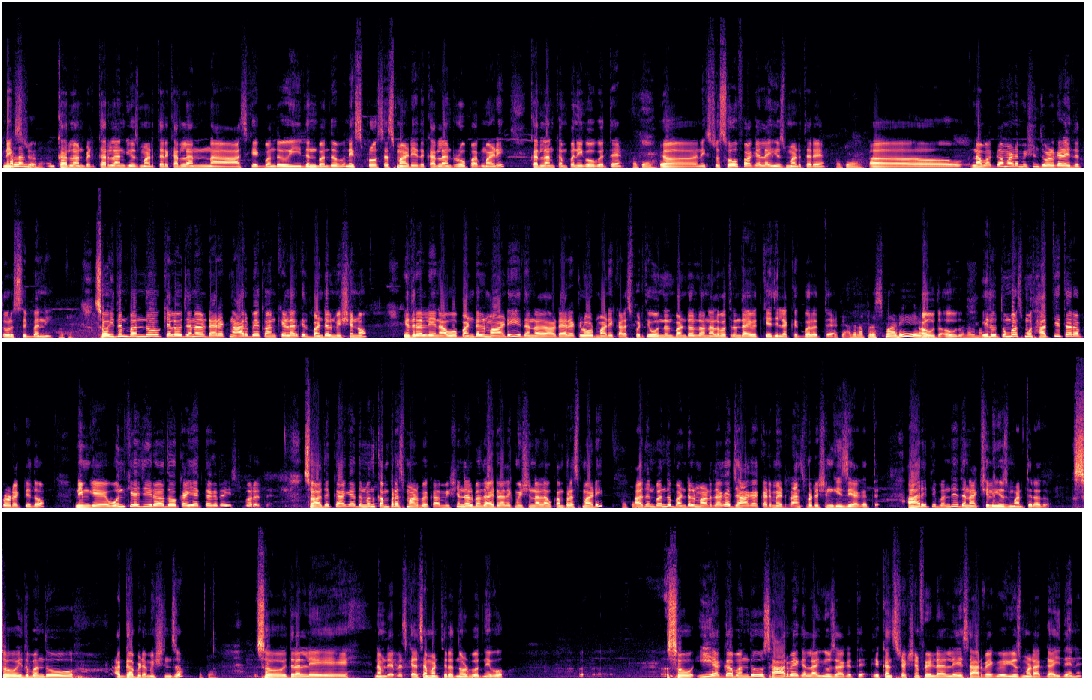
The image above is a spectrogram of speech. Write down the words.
Next Kurlon bed. Kurlon use ಮಾಡ್ತಾರೆ. ಕರ್ಲಾನ್ ಹಾಸಿಗೆ ಬಂದು ಇದನ್ ಬಂದು ನೆಕ್ಸ್ಟ್ ಪ್ರೋಸೆಸ್ ಮಾಡಿ ಅದು ಕರ್ಲಾನ್ ರೋಪ್ ಆಗಿ ಮಾಡಿ ಕರ್ಲಾನ್ ಕಂಪನಿಗೆ ಹೋಗುತ್ತೆ. ನೆಕ್ಸ್ಟ್ ಸೋಫಾಗೆಲ್ಲ ಯೂಸ್ ಮಾಡ್ತಾರೆ. ನಾವು ಹಗ್ಗ ಮಾಡೋ ಮಿಷಿನ್ಸ್ ಒಳಗಡೆ ಇದೆ ತೋರಿಸ್ತೀವಿ ಬನ್ನಿ. ಸೊ ಇದನ್ ಬಂದು ಕೆಲವು ಜನ ಡೈರೆಕ್ಟ್ ನಾರ್ ಬೇಕು ಅಂತ ಕೇಳೋರ್ಗೆ ಇದು ಬಂಡಲ್ ಮಿಷಿನ್ ಇದರಲ್ಲಿ ನಾವು ಬಂಡಲ್ ಮಾಡಿ ಇದನ್ನ ಡೈರೆಕ್ಟ್ ಲೋಡ್ ಮಾಡಿ ಕಳಿಸ್ಬಿಡ್ತೀವಿ. ಒಂದೊಂದು ಬಂಡಲ್ ನಲವತ್ತರಿಂದ ಐವತ್ತು ಕೆಜಿ ಲೆಕ್ಕಕ್ಕೆ ಬರುತ್ತೆ. ಅದನ್ನ ಪ್ರೆಸ್ ಮಾಡಿ ಹೌದು ಹೌದು. ಇದು ತುಂಬಾ ಸ್ಮೂತ್ ಹತ್ತಿ ತರ ಪ್ರಾಡಕ್ಟ್ ಇದು. ನಿಮ್ಗೆ ಒಂದ್ ಕೆಜಿ ಇರೋದು ಕೈಯಾಗ್ ತೆಗೆದ್ರೆ ಇಷ್ಟು ಬರುತ್ತೆ. ಸೊ ಅದಕ್ಕಾಗಿ ಅದನ್ನ ಬಂದು ಕಂಪ್ರೆಸ್ ಮಾಡ್ಬೇಕು. ಆ ಮಿಷಿನ್ ಅಲ್ಲಿ ಬಂದು ಹೈಡ್ರಾಲಿಕ್ ಮಿಷಿನ್ ಅಲ್ಲಿ ನಾವು ಕಂಪ್ರೆಸ್ ಮಾಡಿ Okay. ಅದನ್ನ ಬಂದು ಬಂಡಲ್ ಮಾಡಿದಾಗ ಜಾಗ ಕಡಿಮೆ ಟ್ರಾನ್ಸ್ಪೋರ್ಟೇಶನ್ ಈಸಿ ಆಗುತ್ತೆ. ಆ ರೀತಿ ಬಂದು ಇದನ್ನ ಆಕ್ಚುಲಿ ಯೂಸ್ ಮಾಡ್ತಿರೋದು. ಸೊ ಇದು ಬಂದು ಹಗ್ಗ ಬಿಡ ಮಿಷಿನ್ಸ್ ಓಕೆ ಸೊ ಇದರಲ್ಲಿ ನಮ್ಮ ಲೇಬರ್ಸ್ ಕೆಲಸ ಮಾಡ್ತಿರೋದು ನೋಡ್ಬೋದು ನೀವು. ಸೊ ಈ ಹಗ್ಗ ಬಂದು ಸಾರ್ವೆಗೆಲ್ಲ ಯೂಸ್ ಆಗುತ್ತೆ. ಕನ್ಸ್ಟ್ರಕ್ಷನ್ ಫೀಲ್ಡಲ್ಲಿ ಸಾರ್ವೆಗೆ ಯೂಸ್ ಮಾಡೋ ಹಗ್ಗ ಇದೇನೆ.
